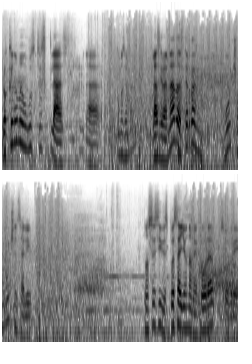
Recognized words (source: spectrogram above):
Lo que no me gusta es las... La, ¿Cómo se llama? Las granadas tardan mucho, mucho en salir. No sé si después hay una mejora sobre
